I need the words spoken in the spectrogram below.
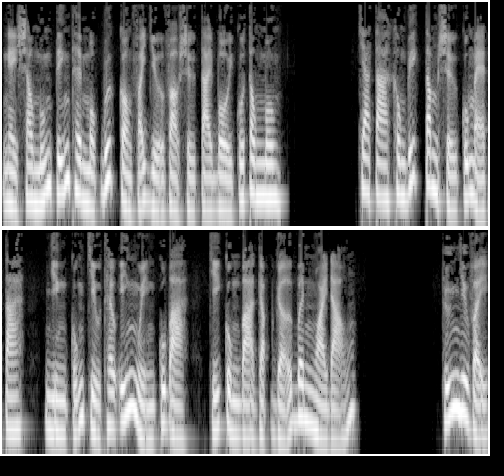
ngày sau muốn tiến thêm một bước còn phải dựa vào sự tài bồi của tông môn. Cha ta không biết tâm sự của mẹ ta, nhưng cũng chiều theo ý nguyện của bà, chỉ cùng bà gặp gỡ bên ngoài đảo. Cứ như vậy,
